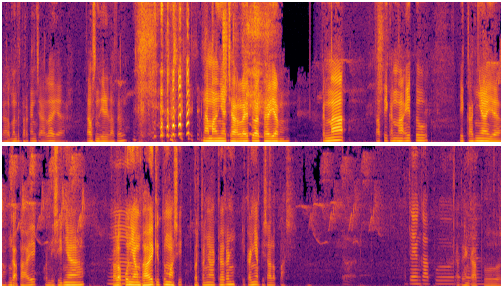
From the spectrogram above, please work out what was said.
kalau menebarkan jala ya tahu sendiri lah Vel. namanya jala itu ada yang kena tapi kena itu ikannya ya nggak baik kondisinya. Kalaupun yang Hmm. baik itu masih bertenaga kan ikannya bisa lepas. Ada yang kabur ada yang kabur.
